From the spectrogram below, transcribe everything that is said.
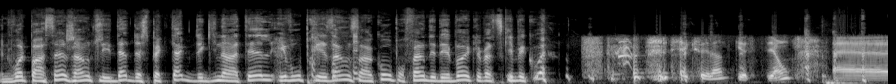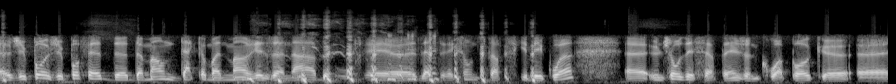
une voie de passage entre les dates de spectacle de Guy Nantel et vos présences en cours pour faire des débats avec le Parti québécois? Excellente question. Euh, j'ai pas, j'ai pas fait de demande d'accommodement raisonnable auprès euh, de la direction du Parti québécois. Euh, une chose est certaine, je ne crois pas que euh,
